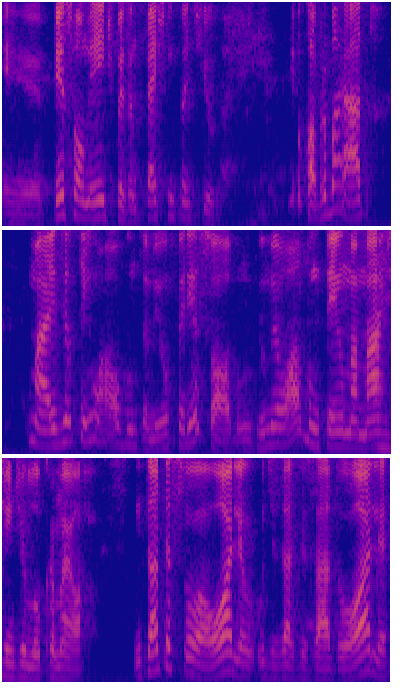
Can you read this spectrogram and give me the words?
É, pessoalmente, por exemplo, festa infantil, eu cobro barato, mas eu tenho álbum também, eu ofereço álbum, e o meu álbum tem uma margem de lucro maior. Então a pessoa olha, o desavisado olha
